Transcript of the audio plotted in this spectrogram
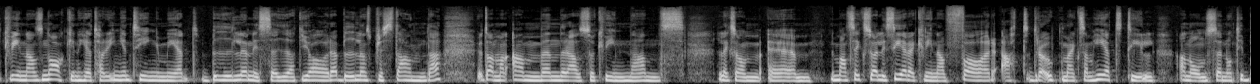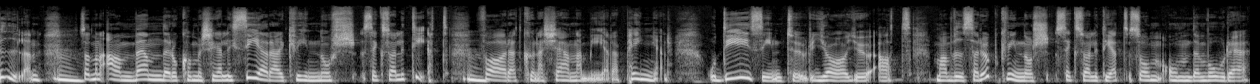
kvinnans nakenhet har ingenting med bilen i sig att göra, bilens prestanda. Utan man använder alltså kvinnans, liksom, eh, man sexualiserar kvinnan för att dra uppmärksamhet till annonsen och till bilen. Mm. Så att man använder och kommersialiserar kvinnors sexualitet mm. för att kunna tjäna mera pengar. Och det i sin tur gör ju att man visar upp kvinnors sexualitet som om den vore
